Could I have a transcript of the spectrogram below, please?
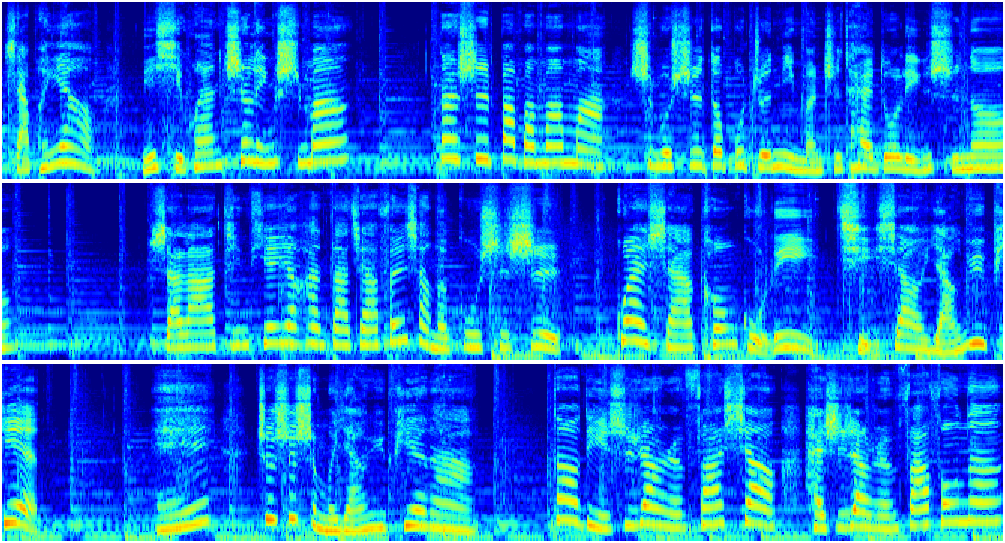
小朋友，你喜欢吃零食吗？但是爸爸妈妈是不是都不准你们吃太多零食呢？莎拉今天要和大家分享的故事是《怪侠空鼓励起笑洋芋片》。诶，这是什么洋芋片啊？到底是让人发笑还是让人发疯呢？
